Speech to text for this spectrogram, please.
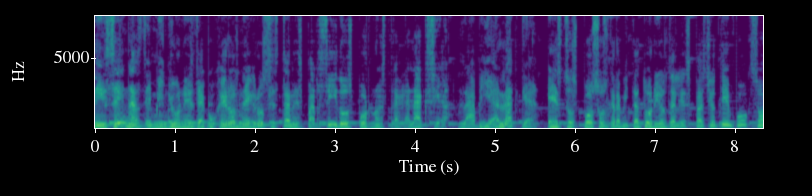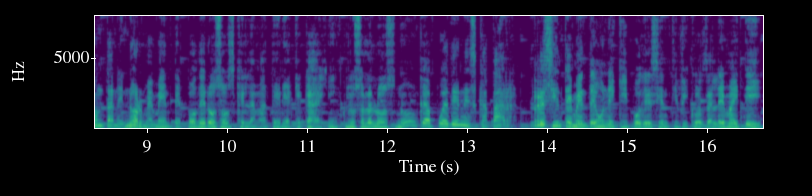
Decenas de millones de agujeros negros están esparcidos por nuestra galaxia, la Vía Láctea. Estos pozos gravitatorios del espacio-tiempo son tan enormemente poderosos que la materia que cae, incluso la luz, nunca pueden escapar. Recientemente un equipo de científicos del MIT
